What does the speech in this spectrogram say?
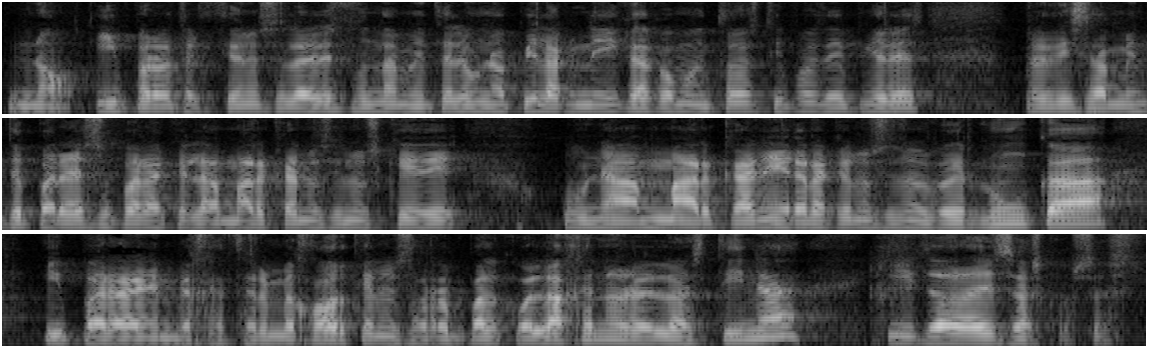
no. Y protección solar es fundamental en una piel acnéica, como en todos tipos de pieles, precisamente para eso, para que la marca no se nos quede una marca negra que no se nos va a ir nunca y para envejecer mejor, que no se rompa el colágeno, la elastina y todas esas cosas.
